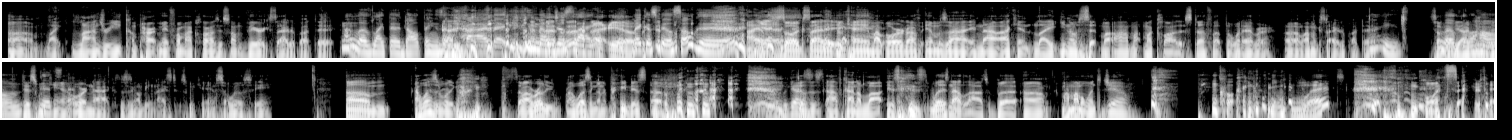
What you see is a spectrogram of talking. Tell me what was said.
um like laundry compartment for my closet, so I'm very excited about that. I love like the adult things that we buy that you know just like Yeah. make us feel so good. I am Yes. so excited. It came. I ordered off Amazon, and now I can like you know set my uh, my, my closet stuff up or whatever. Um, I'm excited about that. Nice. Some Love of y'all little do home, it this weekend or not because this is gonna be nice this weekend. So we'll see. Um, I wasn't really going. so I really I wasn't gonna bring this up because I've kind of lost. It's, it's, well, it's not lost, but um, my mama went to jail Corey. what? on Saturday.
